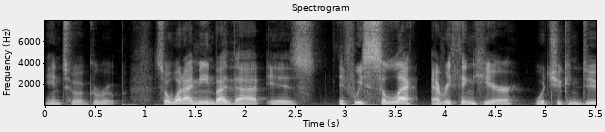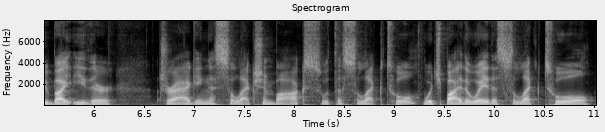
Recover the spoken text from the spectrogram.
into a group. So what I mean by that is if we select everything here, which you can do by either dragging a selection box with the select tool, which by the way, the select tool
